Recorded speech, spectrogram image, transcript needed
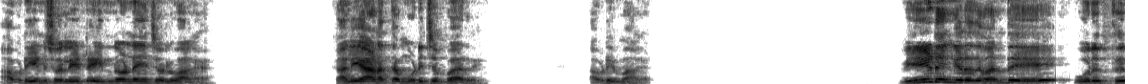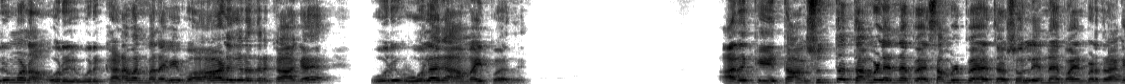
அப்படின்னு சொல்லிட்டு இன்னொன்னையும் சொல்லுவாங்க. கல்யாணத்தை முடிச்சுப்பாரு அப்படிம்பாங்க. வீடுங்கிறது வந்து ஒரு திருமணம் ஒரு ஒரு கணவன் மனைவி வாழுகிறதற்காக ஒரு உலக அமைப்பு அது. அதுக்கு த சுத்த தமிழ் என்ன தமிழ் சொல் சொல்லு என்ன பயன்படுத்துறாங்க?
